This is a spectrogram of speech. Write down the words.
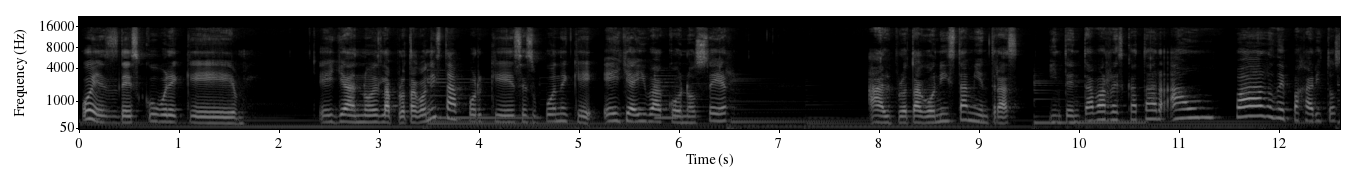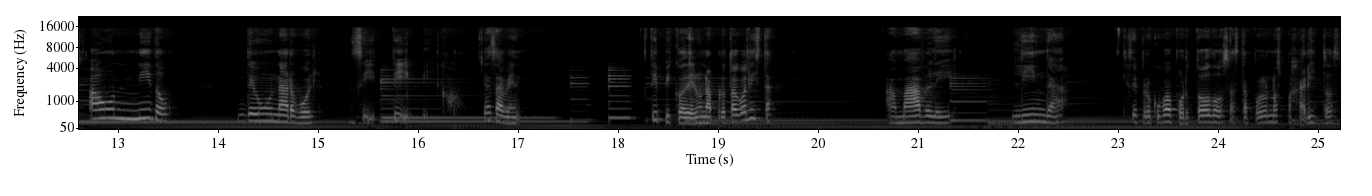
pues descubre que ella no es la protagonista porque se supone que ella iba a conocer al protagonista mientras intentaba rescatar a un par de pajaritos a un nido de un árbol. Sí, típico. Ya saben, típico de una protagonista amable, linda, que se preocupa por todos, hasta por unos pajaritos.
